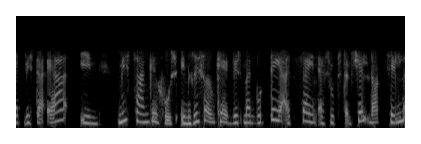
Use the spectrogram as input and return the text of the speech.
at hvis der er en mistanke hos en rigsadvokat, hvis man vurderer, at sagen er substantiel nok til,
